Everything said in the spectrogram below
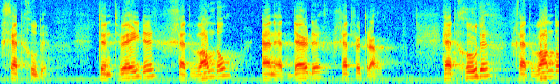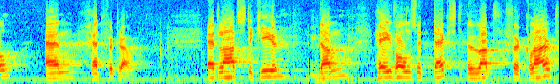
het goede. Ten tweede, het wandel. En het derde, het vertrouwen. Het goede, het wandel en het vertrouwen. Het laatste keer dan heeft onze tekst wat verklaard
